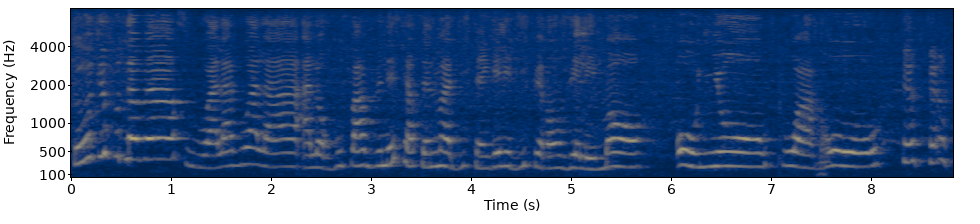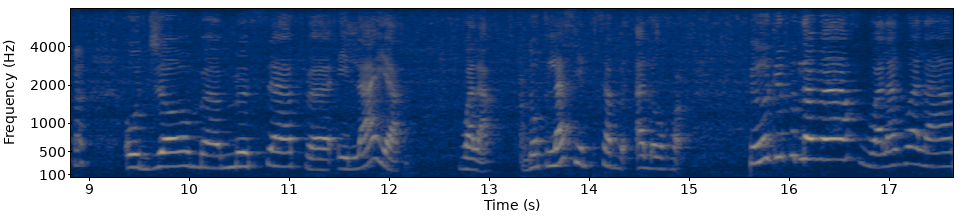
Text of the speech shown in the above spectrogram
Tokyo Food Lovers, voilà, voilà. Alors, vous parvenez certainement à distinguer les différents éléments. Oignons, poireaux, ojom, mesep et l'ail. Voilà. Donc là, c'est ça. Alors, Tokyo Food Lovers, voilà, voilà.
